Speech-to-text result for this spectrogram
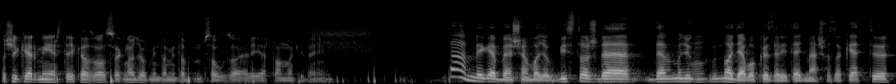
A siker mértéke az valószínűleg nagyobb, mint amit a Sousa elért annak idején. Nem, még ebben sem vagyok biztos, de, de mondjuk mm. nagyjából közelít egymáshoz a kettő.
